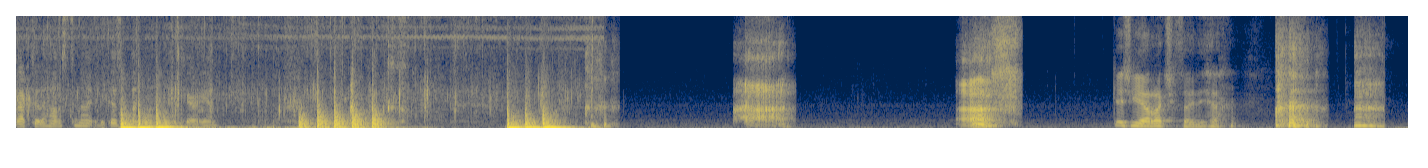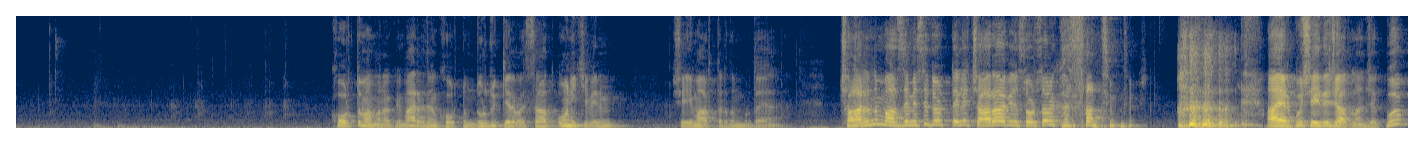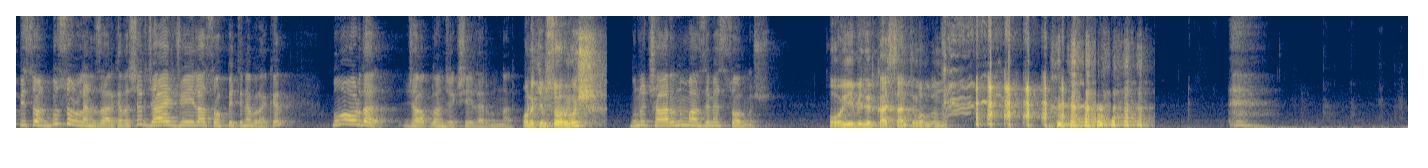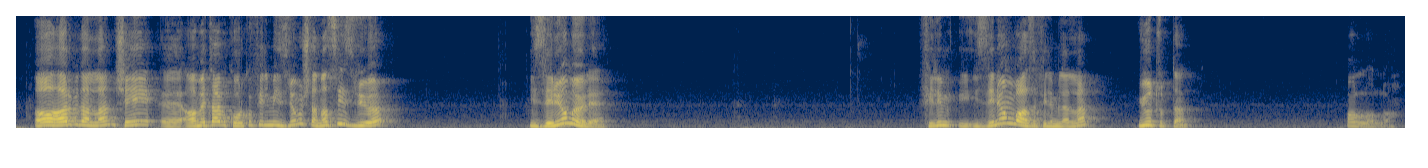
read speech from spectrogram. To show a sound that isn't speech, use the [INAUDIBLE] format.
back to the house tonight because I don't want to carry him. Keşke yarrak çıksaydı ya. korktum amına koyayım. Harbiden korktum. Durduk yere bak saat 12 benim şeyimi arttırdım burada ya. Çağrı'nın malzemesi 4 TL. Çağrı abiye sorsana kaç santim demiş. [LAUGHS] Hayır bu şeyde cevaplanacak. Bu bir son bu sorularınızı arkadaşlar Cahil Cüeyla sohbetine bırakın. Bu orada cevaplanacak şeyler bunlar. Onu kim sormuş? Bunu Çağrı'nın malzemesi sormuş. O iyi bilir kaç santim olduğunu. [LAUGHS] Aa harbiden lan şey e, Ahmet abi korku filmi izliyormuş da nasıl izliyor? İzleniyor mu öyle? Film izleniyor mu bazı filmler lan? YouTube'dan. Allah Allah.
